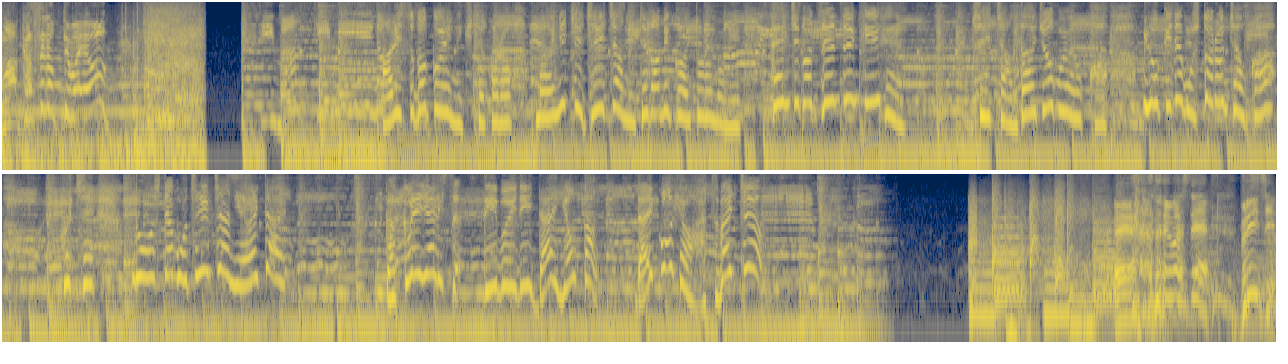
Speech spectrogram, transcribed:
任せろってばよ。アリス学園に来てから毎日じいちゃんに手紙書いとるのに返事が全然きいへん。じいちゃん大丈夫やろか？病気でもしとるんちゃうか？うちどうしてもじいちゃんに会いたい。学園アリス DVD 第4巻大好評発売中。えー、改めましてブリーチ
